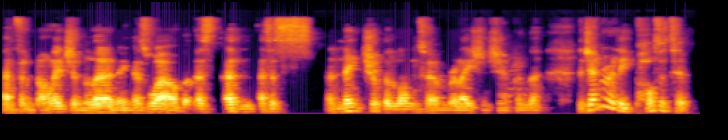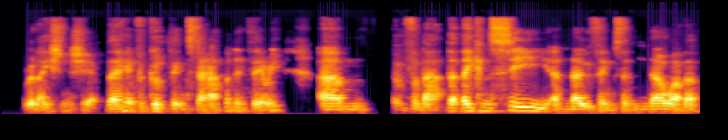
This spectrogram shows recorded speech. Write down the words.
and for knowledge and learning as well. But as as a, a nature of the long term relationship and the, the generally positive relationship. They're here for good things to happen, in theory. Um, for that, that they can see and know things that no other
